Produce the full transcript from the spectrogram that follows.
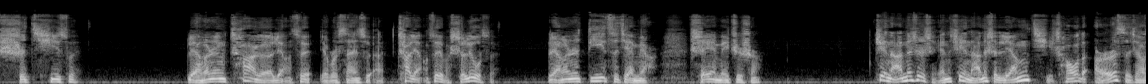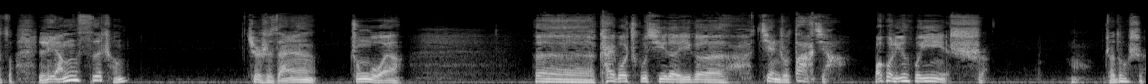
十七岁，两个人差个两岁，也不是三岁，差两岁吧，十六岁。两个人第一次见面，谁也没吱声。这男的是谁呢？这男的是梁启超的儿子，叫做梁思成。这是咱中国呀，呃，开国初期的一个建筑大家，包括林徽因也是，啊，这都是。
